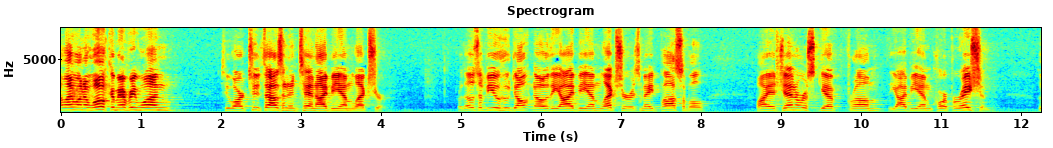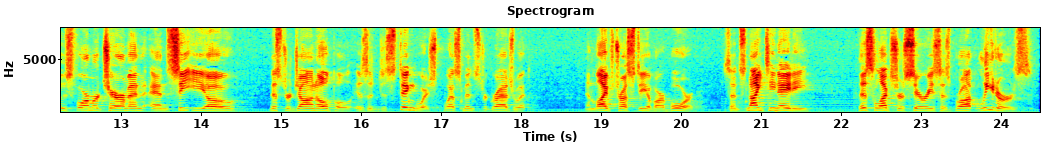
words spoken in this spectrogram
Well, I want to welcome everyone to our 2010 IBM lecture. For those of you who don't know, the IBM lecture is made possible by a generous gift from the IBM Corporation, whose former chairman and CEO, Mr. John Opel, is a distinguished Westminster graduate and life trustee of our board. Since 1980, this lecture series has brought leaders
